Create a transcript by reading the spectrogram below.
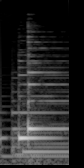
you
